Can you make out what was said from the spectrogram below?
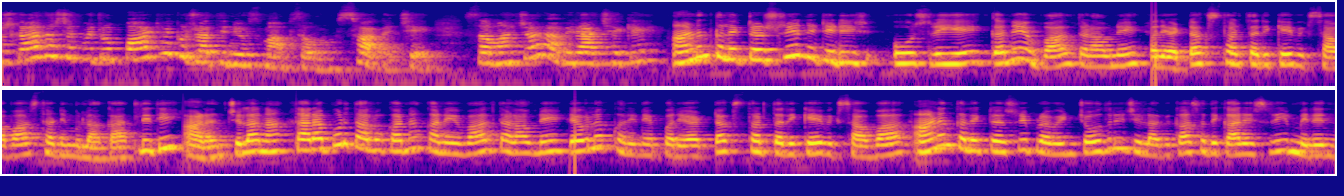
નમસ્કાર આણંદ કલેક્ટર શ્રી પર્યટક સ્થળ તરીકે વિકસાવવા આણંદ કલેક્ટર શ્રી પ્રવીણ ચૌધરી, જિલ્લા વિકાસ અધિકારી શ્રી મિલિંદ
